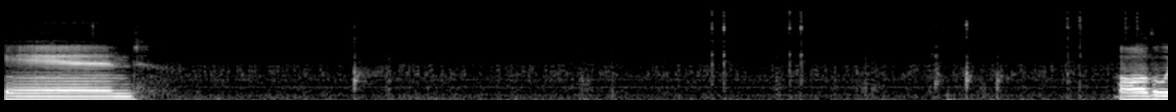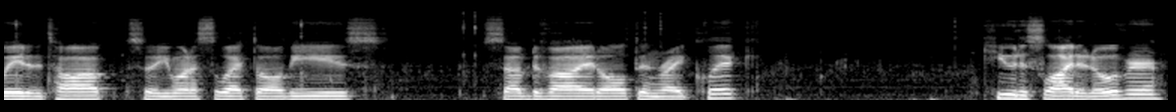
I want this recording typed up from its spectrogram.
and all the way to the top. So you want to select all these, subdivide, alt and right click, Q to slide it over.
